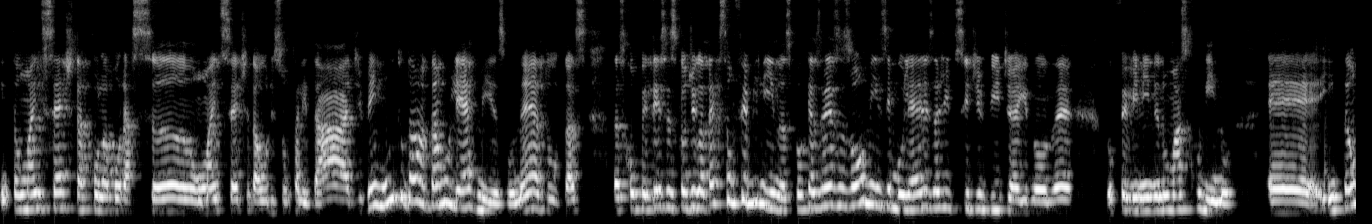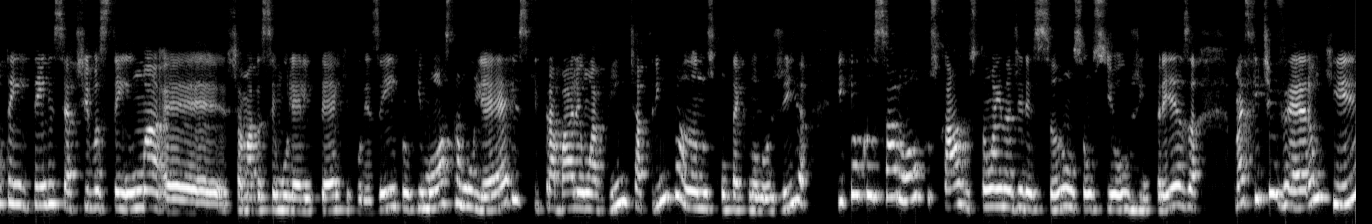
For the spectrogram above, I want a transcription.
Então, o mindset da colaboração, o mindset da horizontalidade, vem muito da, da mulher mesmo, né? Do, das, das, competências que eu digo até que são femininas, porque às vezes homens e mulheres a gente se divide aí no, né, no feminino e no masculino. É, então, tem, tem iniciativas, tem uma é, chamada Ser Mulher em Tech, por exemplo, que mostra mulheres que trabalham há 20, há 30 anos com tecnologia e que alcançaram altos cargos, estão aí na direção, são CEOs de empresa, mas que tiveram que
